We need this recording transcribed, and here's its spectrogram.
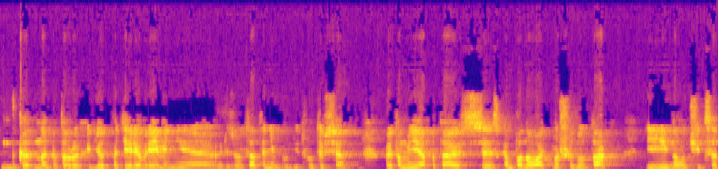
на которых идет потеря времени, результата не будет. Вот и все. Поэтому я пытаюсь скомпоновать машину так и научиться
